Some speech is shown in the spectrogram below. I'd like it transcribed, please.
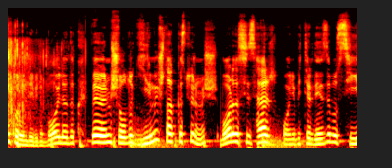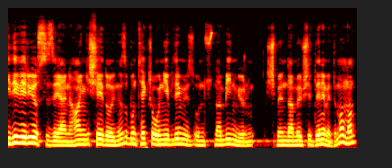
çukurun dibini boyladık ve ölmüş olduk. 23 dakika sürmüş. Bu arada siz her oyunu bitirdiğinizde bu CD veriyor size yani hangi şeyde oynadığınızı. Bunu tekrar oynayabilir miyiz onun üstünden bilmiyorum. Hiç önden böyle bir şey denemedim ama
